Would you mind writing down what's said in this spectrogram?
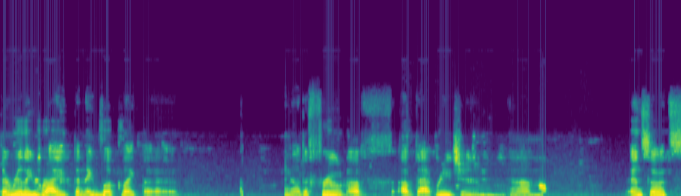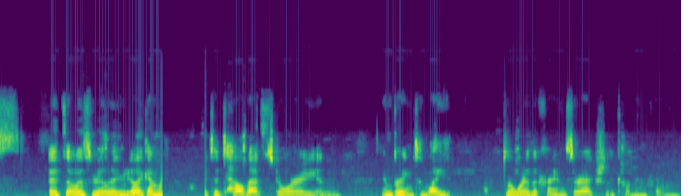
they're really ripe and they look like the you know the fruit of of that region. Um, and so it's it's always really like I'm to tell that story and and bring to light so where the frames are actually coming from.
